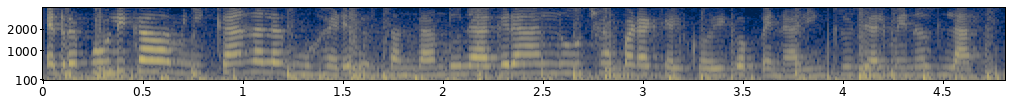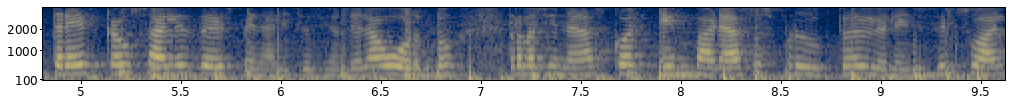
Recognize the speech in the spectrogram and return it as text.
En República Dominicana las mujeres están dando una gran lucha para que el Código Penal incluya al menos las tres causales de despenalización del aborto relacionadas con embarazos producto de violencia sexual,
